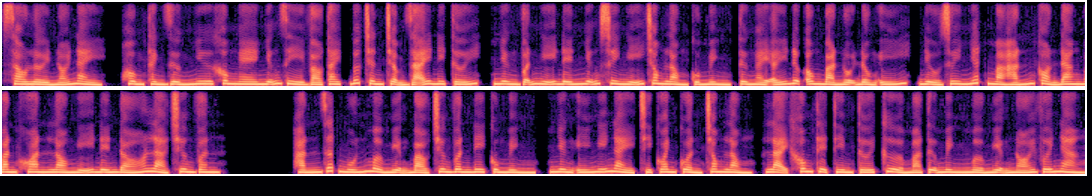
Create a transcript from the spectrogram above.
Sau lời nói này, Hồng Thành dường như không nghe những gì vào tay, bước chân chậm rãi đi tới, nhưng vẫn nghĩ đến những suy nghĩ trong lòng của mình từ ngày ấy được ông bà nội đồng ý, điều duy nhất mà hắn còn đang băn khoăn lo nghĩ đến đó là Trương Vân. Hắn rất muốn mở miệng bảo Trương Vân đi cùng mình, nhưng ý nghĩ này chỉ quanh quẩn trong lòng, lại không thể tìm tới cửa mà tự mình mở miệng nói với nàng.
